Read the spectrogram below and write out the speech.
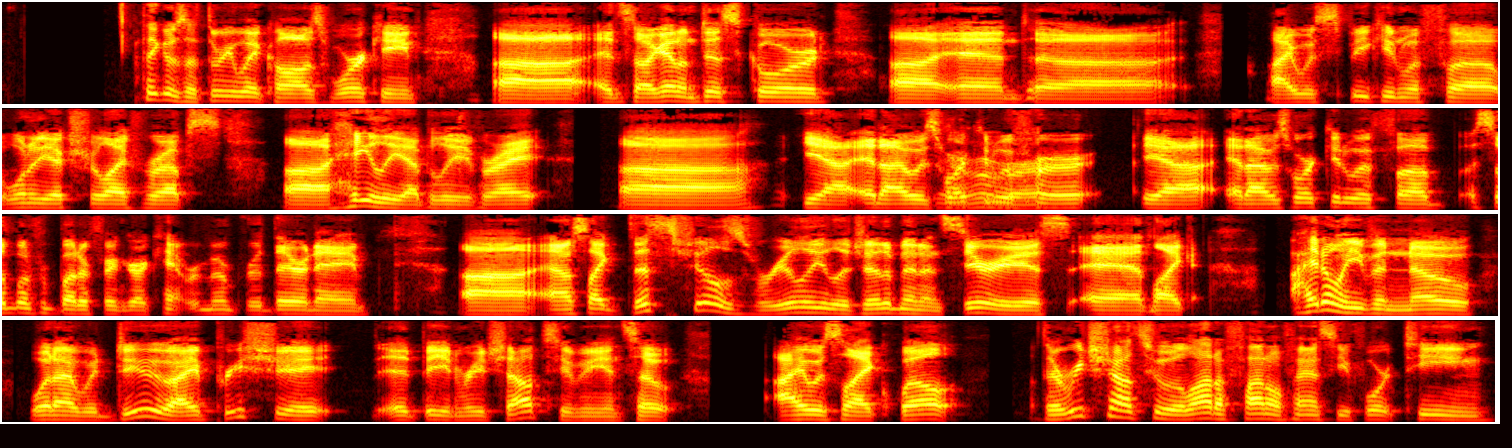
I think it was a three way call. I was working, uh, and so I got on Discord, uh, and uh, I was speaking with uh, one of the Extra Life reps, uh, Haley, I believe, right? Uh, yeah, and I was working with her. Yeah, and I was working with someone from Butterfinger. I can't remember their name, and I was like, "This feels really legitimate and serious." And like, I don't even know what I would do. I appreciate it being reached out to me, and so I was like, "Well." They're reaching out to a lot of Final Fantasy 14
